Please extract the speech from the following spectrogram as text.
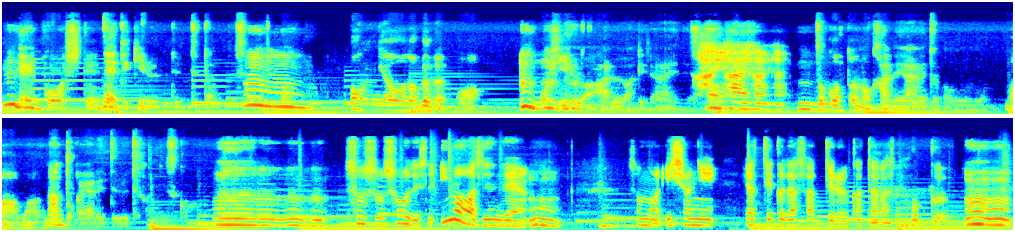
うん。並行してねできるって言ってたんですけど、うんうん。本業の部分もうんお昼はあるわけじゃないですか。はいはいはいはい。うん、そことの兼ね合いとかもまあまあなんとかやれてるって感じですか？うんうんうんそうそうそうですね。今は全然うん。その一緒にやってくださってる方がすごく、うん、うんうん。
